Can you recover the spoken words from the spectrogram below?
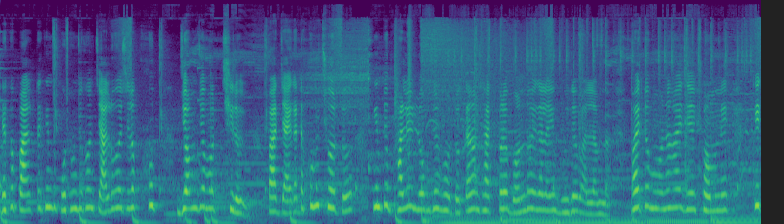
দেখো পার্কটা কিন্তু প্রথম যখন চালু হয়েছিল, খুব জমজমট ছিল। আর জায়গাটা খুবই ছোট, কিন্তু ভালোই লোকজন হতো। কেন ঝাট করে বন্ধ হয়ে গেল আমি বুঝতে পারলাম না। হয়তো মনে হয় যে সামনে ঠিক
